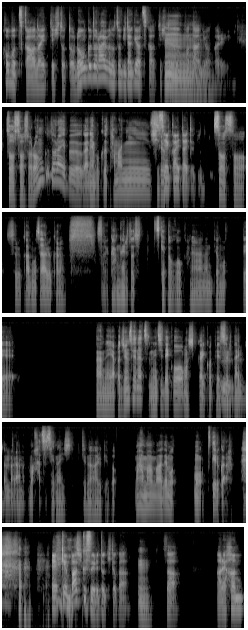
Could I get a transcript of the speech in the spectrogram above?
ほぼ使わないって人と、ロングドライブの時だけは使うって人うんのパターンに分かれるよ。そうそうそう、ロングドライブがね、僕たまに姿勢変えたい時に？そうそう、する可能性あるから、それ考えるとちょっとつけとこうかななんて思って、ただね、やっぱ純正のやつ、ネジでこう、もうしっかり固定するタイプだから、まあ外せないしっていうのはあるけど、まあまあまあ、でも、もうつけるから。え、けバックするときとか、うん。さ、あれ、はん、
